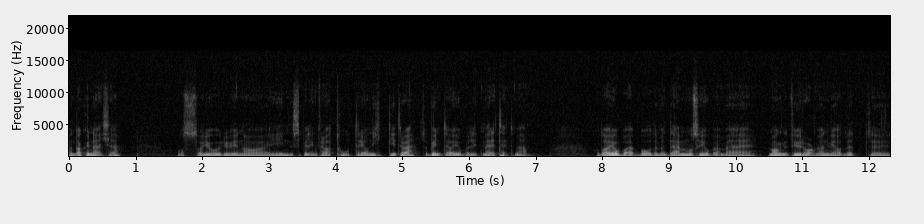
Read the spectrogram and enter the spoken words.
Men da kunne jeg ikke. Og så gjorde vi noe innspilling fra 2-93, tror jeg. Så begynte jeg å jobbe litt mer tett med dem. Og da jobba jeg både med dem, og så jobba jeg med Magne Furuholmen. Vi hadde et uh,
